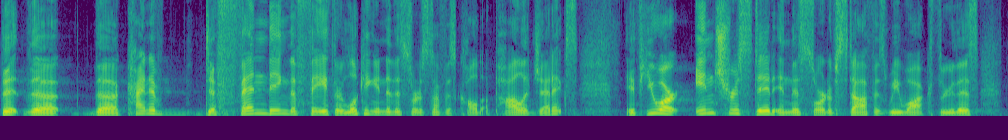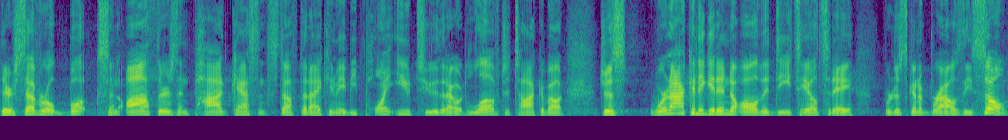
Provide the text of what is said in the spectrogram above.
the, the, the kind of defending the faith or looking into this sort of stuff is called apologetics. If you are interested in this sort of stuff as we walk through this, there are several books and authors and podcasts and stuff that I can maybe point you to that I would love to talk about. Just, we're not going to get into all the detail today. We're just going to browse these. So,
